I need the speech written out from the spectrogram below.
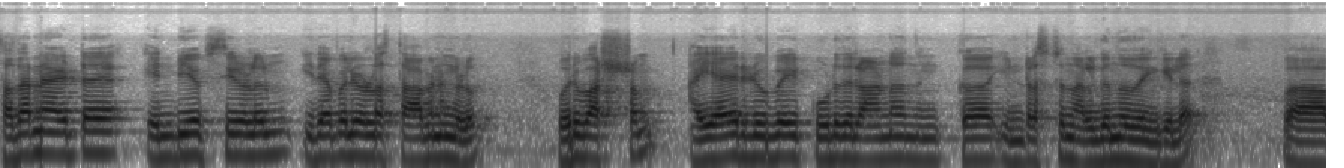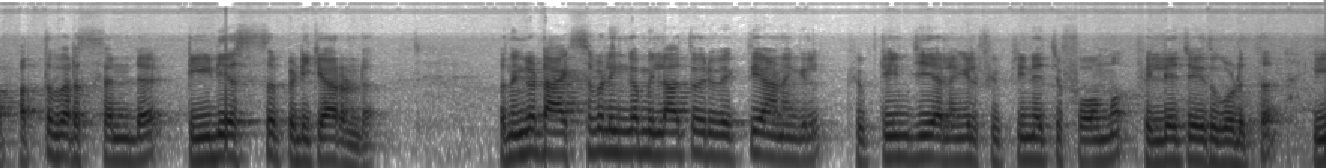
സാധാരണയായിട്ട് എൻ ബി എഫ് സികളും ഇതേപോലെയുള്ള സ്ഥാപനങ്ങളും ഒരു വർഷം അയ്യായിരം രൂപയിൽ കൂടുതലാണ് നിങ്ങൾക്ക് ഇൻട്രസ്റ്റ് നൽകുന്നതെങ്കിൽ പത്ത് പെർസെന്റ് ടി ഡി എസ് പിടിക്കാറുണ്ട്. അപ്പോൾ നിങ്ങൾക്ക് ടാക്സബിൾ ഇൻകം ഇല്ലാത്ത ഒരു വ്യക്തിയാണെങ്കിൽ ഫിഫ്റ്റീൻ ജി അല്ലെങ്കിൽ ഫിഫ്റ്റീൻ എച്ച് ഫോം ഫില്ല് ചെയ്ത് കൊടുത്ത് ഈ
